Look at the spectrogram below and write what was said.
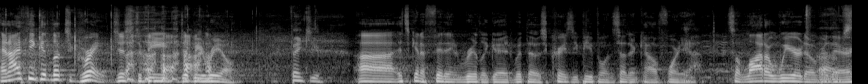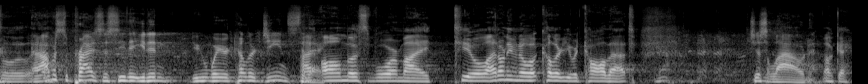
And I think it looked great, just to be, to be real. Thank you. Uh, it's going to fit in really good with those crazy people in Southern California. It's a lot of weird over there. Absolutely. And I was surprised to see that you didn't you wear your colored jeans today. I almost wore my teal. I don't even know what color you would call that. Yeah. Just loud. Okay.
